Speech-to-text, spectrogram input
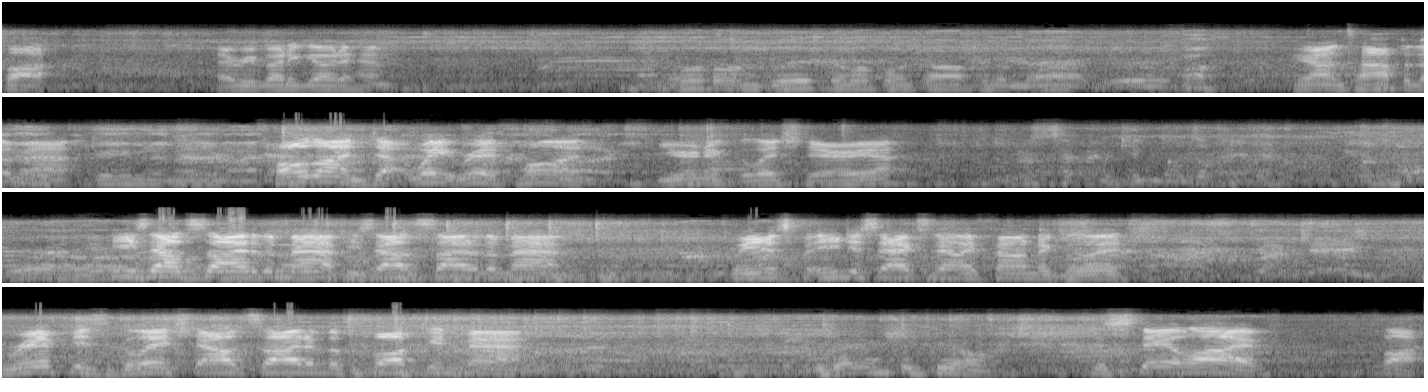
Fuck. Everybody go to him. Oh, I'm. I'm up on top of the map, dude. Oh, You're on top of the you're map. Screaming at me, and I- Hold on, d- wait, Rift, hold on. You're in a glitched area. Yeah, He's outside of the map. He's outside of the map. We just he just accidentally found a glitch. Rift is glitched outside of the fucking map. You gotta hit the. Just stay alive. Fuck.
